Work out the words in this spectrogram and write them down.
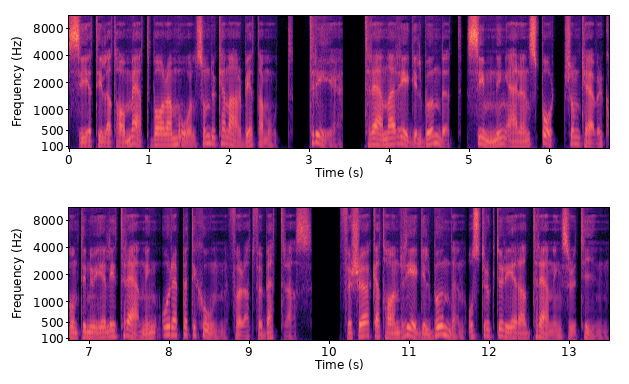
Se till att ha mätbara mål som du kan arbeta mot. 3. Träna regelbundet. Simning är en sport som kräver kontinuerlig träning och repetition för att förbättras. Försök att ha en regelbunden och strukturerad träningsrutin.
